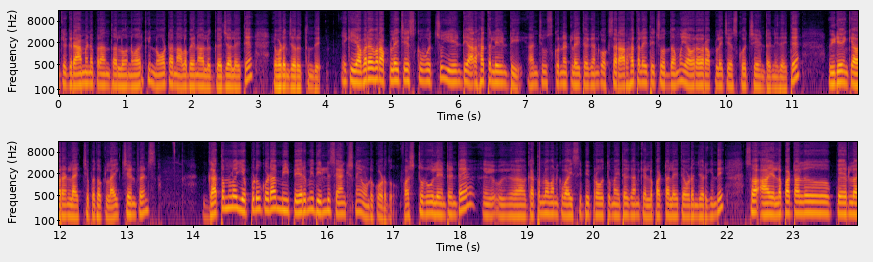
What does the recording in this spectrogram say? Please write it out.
ఇంకా గ్రామీణ ప్రాంతాల్లో ఉన్న వారికి నూట నలభై నాలుగు గజాలు అయితే ఇవ్వడం జరుగుతుంది. ఇక ఎవరెవరు అప్లై చేసుకోవచ్చు ఏంటి అర్హతలు ఏంటి అని చూసుకున్నట్లయితే కనుక ఒకసారి అర్హతలు అయితే చూద్దాము ఎవరెవరు అప్లై చేసుకోవచ్చు ఏంటి అనేది అయితే వీడియో ఇంకెవరైనా లైక్ చెప్పితే ఒక లైక్ చేయండి ఫ్రెండ్స్. గతంలో ఎప్పుడు కూడా మీ పేరు మీద ఇల్లు శాంక్షన్ అయి ఉండకూడదు. ఫస్ట్ రూల్ ఏంటంటే గతంలో మనకు వైసీపీ ప్రభుత్వం అయితే కనుక ఇళ్ళ పట్టాలు అయితే ఇవ్వడం జరిగింది. సో ఆ ఇళ్ళ పట్టాలు పేర్లు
